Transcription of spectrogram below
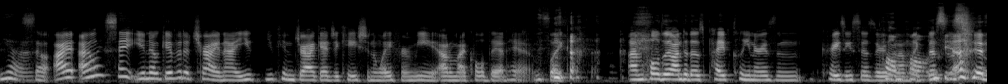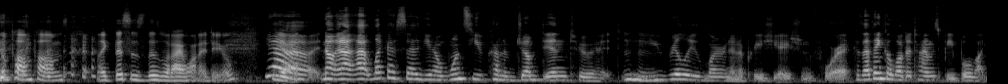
yeah. So I, I always say, you know, give it a try. Now you, you can drag education away from me out of my cold dead hands. Like I'm holding onto those pipe cleaners and crazy scissors, and I'm like, this Pom-poms, is in the pom poms. Like this is this is what I want to do. Yeah. No, and I, I, like I said, you know, once you've kind of jumped into it, Mhm. you really learn an appreciation for it. Because I think a lot of times people, like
